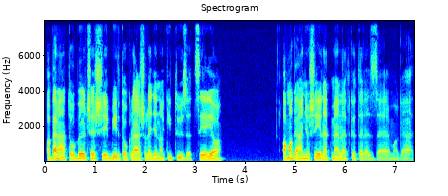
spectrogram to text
a belátó bölcsesség birtoklása legyen a kitűzött célja, a magányos élet mellett kötelezze el magát.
